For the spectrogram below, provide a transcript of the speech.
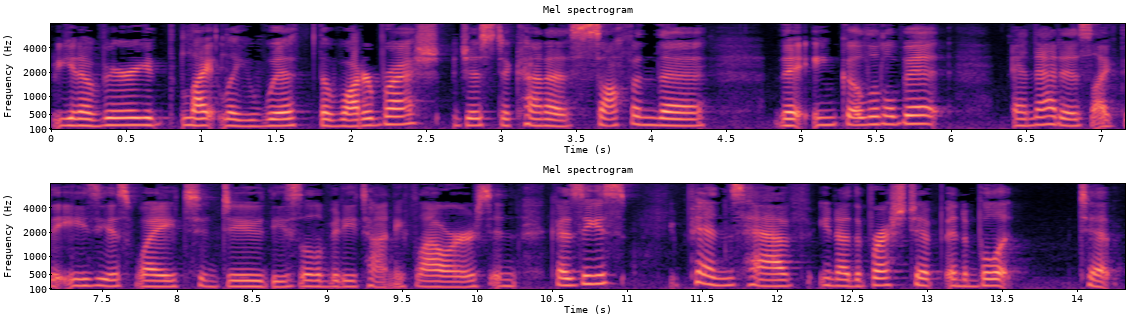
you know, very lightly with the water brush just to kind of soften the the ink a little bit. And that is like the easiest way to do these little bitty tiny flowers. And because these pins have, you know, the brush tip and a bullet tip.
